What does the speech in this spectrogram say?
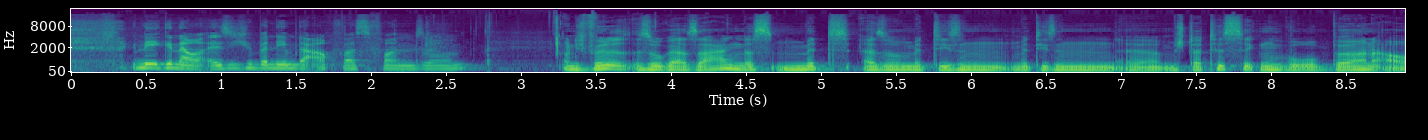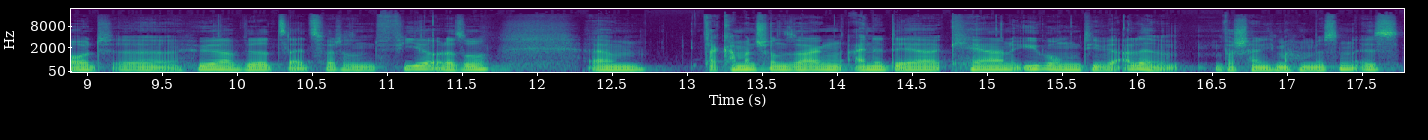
nee, genau, also ich übernehme da auch was von so. Und ich würde sogar sagen, dass mit, also mit diesen, mit diesen äh, Statistiken, wo Burnout äh, höher wird seit 2004 oder so, ähm, da kann man schon sagen, eine der Kernübungen, die wir alle wahrscheinlich machen müssen, ist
